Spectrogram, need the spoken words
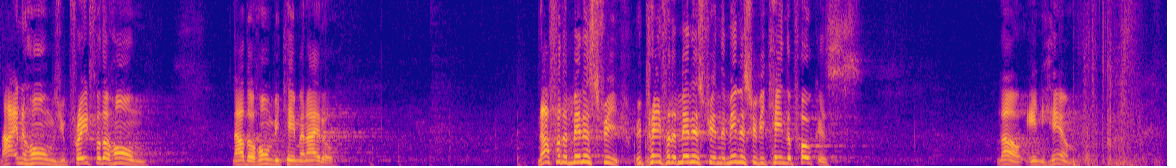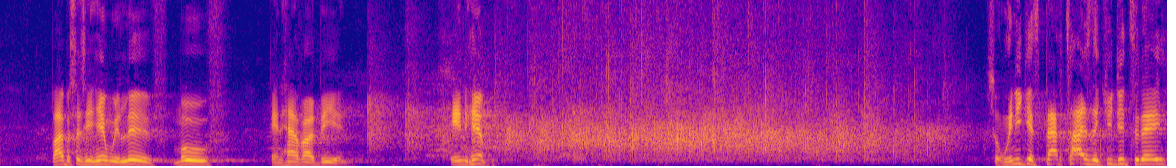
Not in homes. You prayed for the home. Now the home became an idol. Not for the ministry. We prayed for the ministry and the ministry became the focus. No, in Him. Bible says in Him we live, move, and have our being. In Him. So when he gets baptized like you did today,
